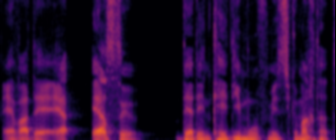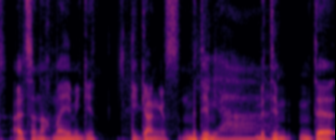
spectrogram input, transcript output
er war der er Erste, der den KD-Move mäßig gemacht hat, als er nach Miami ge gegangen ist. Mit dem, ja, mit dem, mit der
